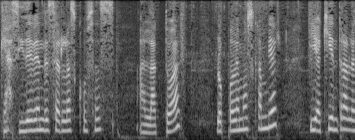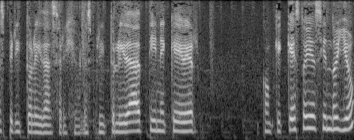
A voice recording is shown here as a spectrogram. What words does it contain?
que así deben de ser las cosas al actuar, lo podemos cambiar. Y aquí entra la espiritualidad, Sergio. La espiritualidad tiene que ver con que qué estoy haciendo yo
